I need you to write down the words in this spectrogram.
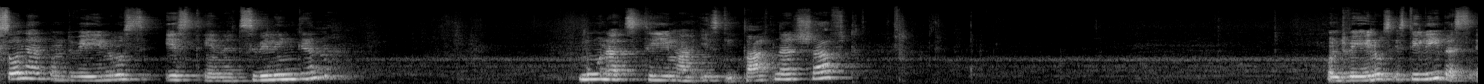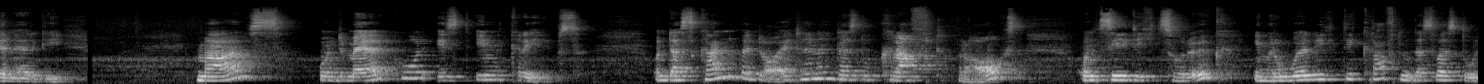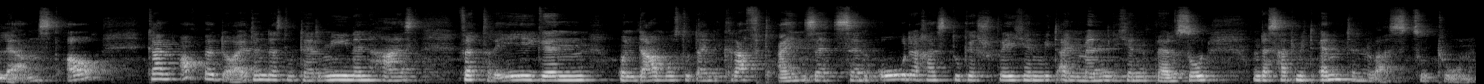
Sonne und Venus ist in Zwillingen. Monatsthema ist die Partnerschaft. Und Venus ist die Liebesenergie. Mars und Merkur ist im Krebs. Und das kann bedeuten, dass du Kraft brauchst und zieh dich zurück im Ruhe liegt die Kraft und das, was du lernst, auch kann auch bedeuten, dass du Terminen hast, Verträgen und da musst du deine Kraft einsetzen oder hast du Gespräche mit einer männlichen Person und das hat mit Ämtern was zu tun.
